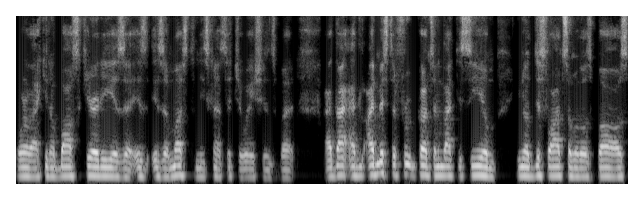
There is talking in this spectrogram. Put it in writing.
Or like, you know, ball security is a is, is a must in these kind of situations. But I I, I missed the fruit punch, and I'd like to see him, you know, dislodge some of those balls.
